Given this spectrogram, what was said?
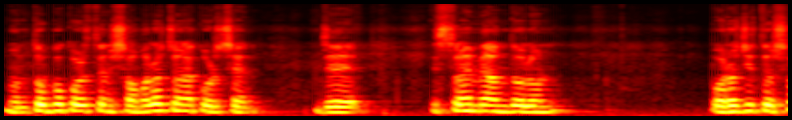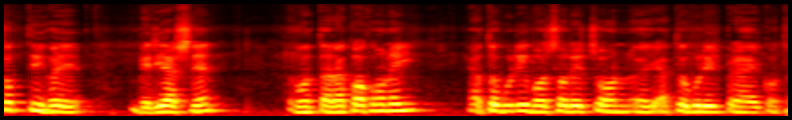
মন্তব্য করছেন, সমালোচনা করছেন যে ইসলামী আন্দোলন পরাজিত শক্তি হয়ে বেরিয়ে আসলেন এবং তারা কখনোই এতগুলি বছরে চন, এতগুলি প্রায় কত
